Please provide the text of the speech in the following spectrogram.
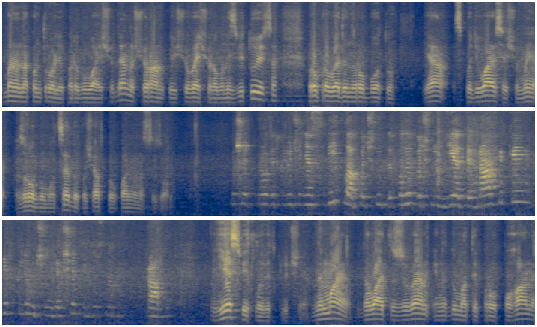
У мене на контролі перебуває щоденно. Щоранку і щовечора вони звітуються про проведену роботу. Я сподіваюся, що ми зробимо це до початку опалювального сезону. Пишуть про відключення світла, коли почнуть діяти графіки відключень, якщо це дійсно правда. Є світло відключення? Немає. Давайте живемо і не думати про погане,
